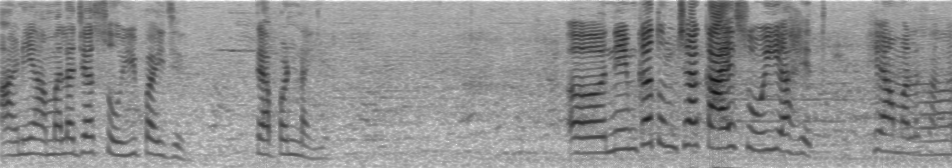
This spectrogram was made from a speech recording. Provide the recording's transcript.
आणि आम्हाला ज्या सोयी पाहिजे त्या पण नाही आहे नेमका तुमच्या काय सोयी आहेत? हे आम्हाला सांगा.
